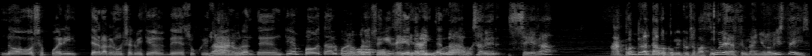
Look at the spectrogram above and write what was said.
No, o se pueden integrar en un servicio de suscripción Claro. durante un tiempo y tal, bueno, No, pero o seguir siendo ayuda. Nintendo. Vamos a ver, Sega ha contratado con Microsoft Azure. Hace un año lo visteis.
